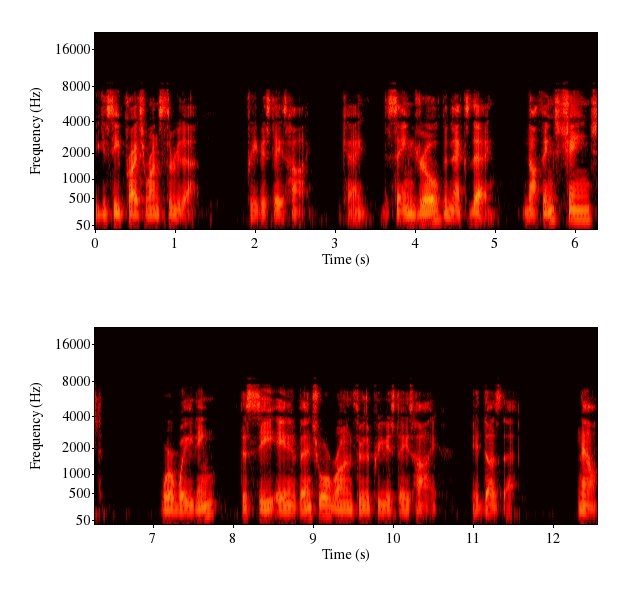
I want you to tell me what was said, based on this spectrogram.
You can see price runs through that previous day's high. Okay, the same drill the next day. Nothing's changed. We're waiting to see an eventual run through the previous day's high. It does that. Now,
